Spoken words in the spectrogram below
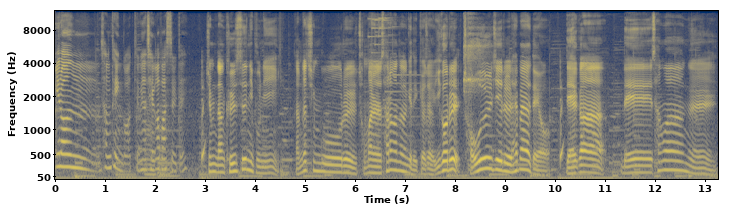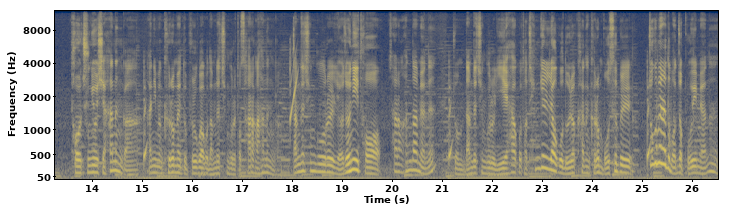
이런 상태인 것 같아. 그냥 제가 음. 봤을 때. 지금 난 글쓴이 분이 남자친구를 정말 사랑한다는 게 느껴져요. 이거를 저울질을 해봐야 돼요. 내가 내 상황을 더 중요시 하는가 아니면 그럼에도 불구하고 남자친구를 더 사랑하는가 남자친구를 여전히 더 사랑한다면은 좀 남자친구를 이해하고 더 챙기려고 노력하는 그런 모습을 조금이라도 먼저 보이면은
